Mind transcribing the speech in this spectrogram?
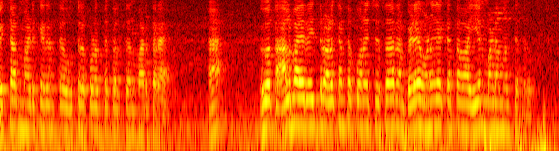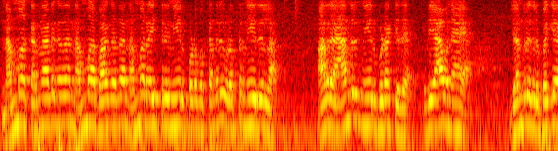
ಬೇಕಾದ್ ಮಾಡಿಕರಿ ಅಂತ ಉತ್ತರ ಕೊಡುವಂಥ ಕೆಲಸ ಮಾಡ್ತಾರೆ. ಹಾಂ ಇವತ್ತು ಆಲ್ಬಾಯಿ ರೈತರು ಅಳ್ಕಂತ ಫೋನ್ ಹಚ್ಚಿ, ಸರ್ ನಮ್ಮ ಬೆಳೆ ಒಣಗಕತ್ತವ, ಏನು ಮಾಡಮ್? ಅಂತಂದ್ರು. ನಮ್ಮ ಕರ್ನಾಟಕದ, ನಮ್ಮ ಭಾಗದ, ನಮ್ಮ ರೈತರಿಗೆ ನೀರು ಕೊಡ್ಬೇಕಂದ್ರೆ ಇವ್ರ ಹತ್ರ ನೀರಿಲ್ಲ. ಆದರೆ ಆಂಧ್ರಕ್ಕೆ ನೀರು ಬಿಡೋಕ್ಕಿದೆ. ಇದು ಯಾವ ನ್ಯಾಯ? ಜನರು ಇದ್ರ ಬಗ್ಗೆ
